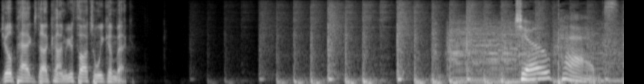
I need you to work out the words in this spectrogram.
joepags.com. Your thoughts when we come back. Joe Pags.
